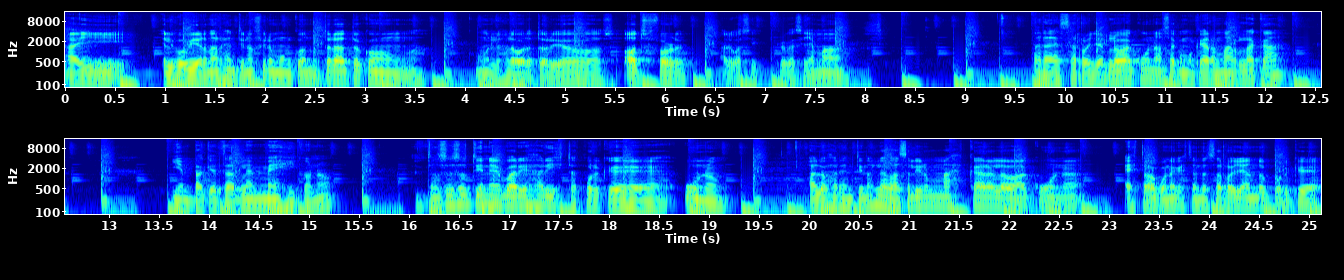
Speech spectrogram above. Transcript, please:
ahí el gobierno argentino firmó un contrato con en los laboratorios Oxford, algo así, creo que se llamaba, para desarrollar la vacuna, o sea, como que armarla acá y empaquetarla en México, ¿no? Entonces eso tiene varias aristas porque, uno, a los argentinos les va a salir más cara la vacuna, esta vacuna que están desarrollando, porque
